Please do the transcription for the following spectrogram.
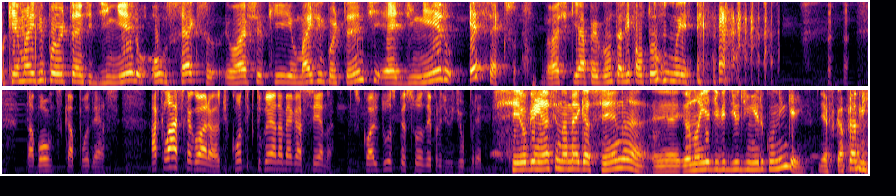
O que é mais importante, dinheiro ou sexo? Eu acho que o mais importante é dinheiro e sexo. Eu acho que a pergunta ali faltou um E. Tá bom, te escapou dessa. A clássica agora, de quanto que tu ganha na Mega Sena? Escolhe duas pessoas aí para dividir o prêmio. Se eu ganhasse na Mega Sena, é, eu não ia dividir o dinheiro com ninguém. Ia ficar para mim.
